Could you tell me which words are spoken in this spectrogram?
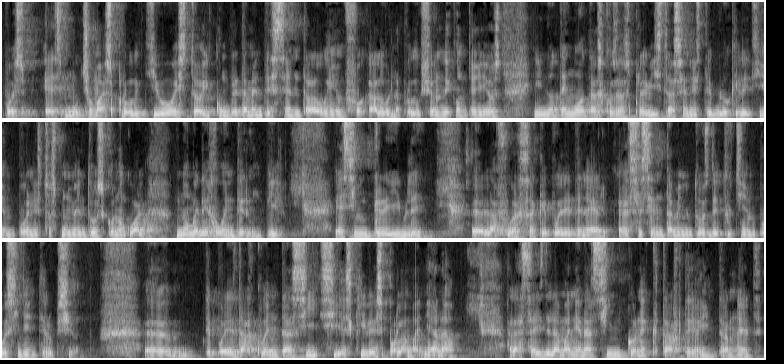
pues es mucho más productivo, estoy completamente centrado y enfocado en la producción de contenidos y no tengo otras cosas previstas en este bloque de tiempo en estos momentos, con lo cual no me dejo interrumpir. Es increíble eh, la fuerza que puede tener 60 eh, minutos de tu tiempo sin interrupción. Eh, te puedes dar cuenta si, si escribes por la mañana, a las 6 de la mañana sin conectarte a internet,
